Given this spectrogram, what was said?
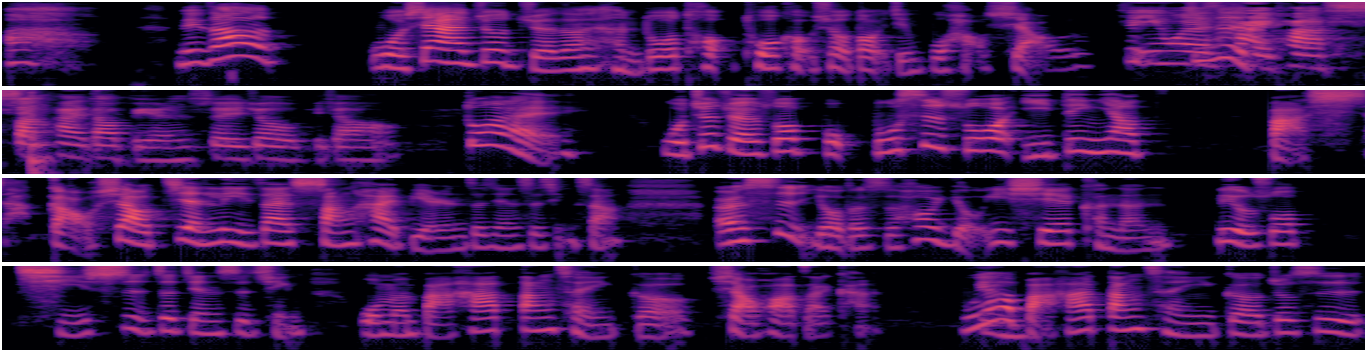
啊？你知道，我现在就觉得很多脱脱口秀都已经不好笑了，是因为害怕伤害到别人，所以就比较对。我就觉得说，不不是说一定要把搞笑建立在伤害别人这件事情上，而是有的时候有一些可能，例如说歧视这件事情，我们把它当成一个笑话在看。不要把它当成一个就是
